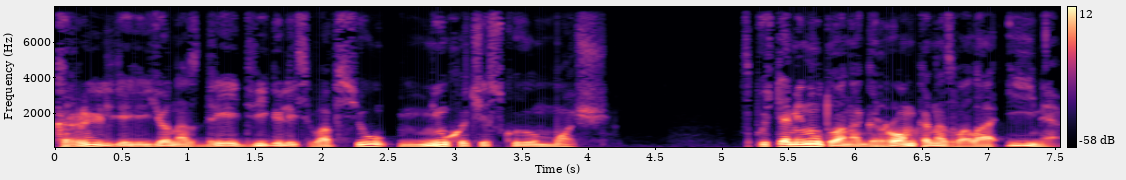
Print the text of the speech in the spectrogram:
Крылья ее ноздрей двигались во всю нюхаческую мощь. Спустя минуту она громко назвала имя.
